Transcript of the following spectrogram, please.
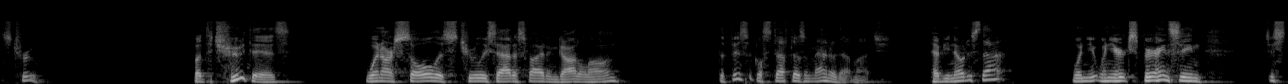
It's true. But the truth is, when our soul is truly satisfied in God alone, the physical stuff doesn't matter that much. Have you noticed that? When you when you're experiencing just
